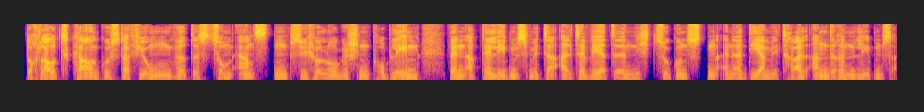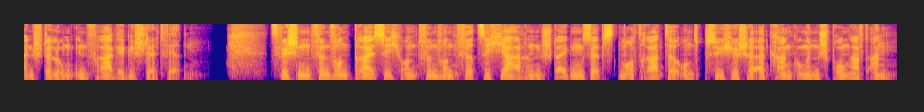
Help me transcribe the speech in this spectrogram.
Doch laut Carl Gustav Jung wird es zum ernsten psychologischen Problem, wenn ab der Lebensmitte alte Werte nicht zugunsten einer diametral anderen Lebenseinstellung in Frage gestellt werden. Zwischen 35 und 45 Jahren steigen Selbstmordrate und psychische Erkrankungen sprunghaft an.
